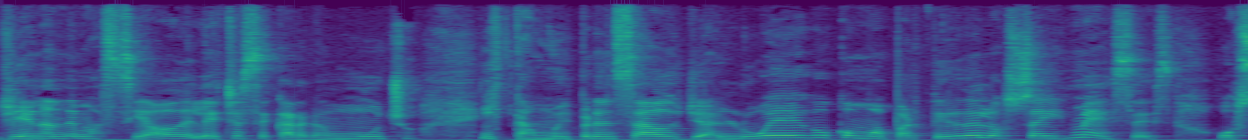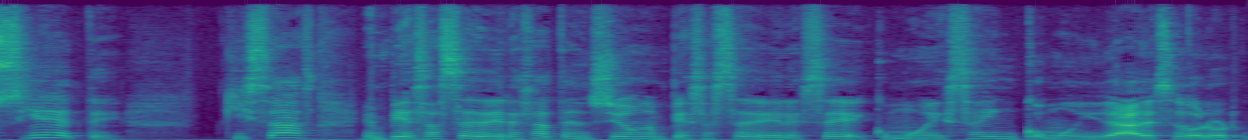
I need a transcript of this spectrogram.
llenan demasiado de leche, se cargan mucho y están muy prensados. Ya luego, como a partir de los seis meses o siete, quizás empieza a ceder esa tensión, empieza a ceder ese, como esa incomodidad, ese dolor.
